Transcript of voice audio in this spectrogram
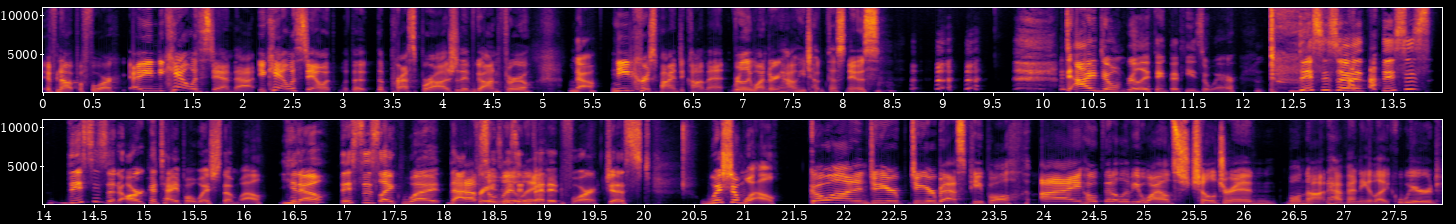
if not before. I mean, you can't withstand that. You can't withstand what, what the, the press barrage they've gone through. No. Need Chris Pine to comment. Really wondering how he took this news. I don't really think that he's aware. This is a this is this is an archetypal wish them well. You know, this is like what that Absolutely. phrase was invented for. Just wish them well go on and do your do your best people. I hope that olivia wilde's children will not have any like weird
